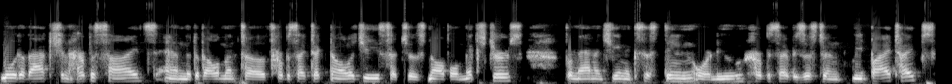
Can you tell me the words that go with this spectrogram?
mode of action herbicides and the development of herbicide technologies such as novel mixtures for managing existing or new herbicide resistant weed biotypes,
